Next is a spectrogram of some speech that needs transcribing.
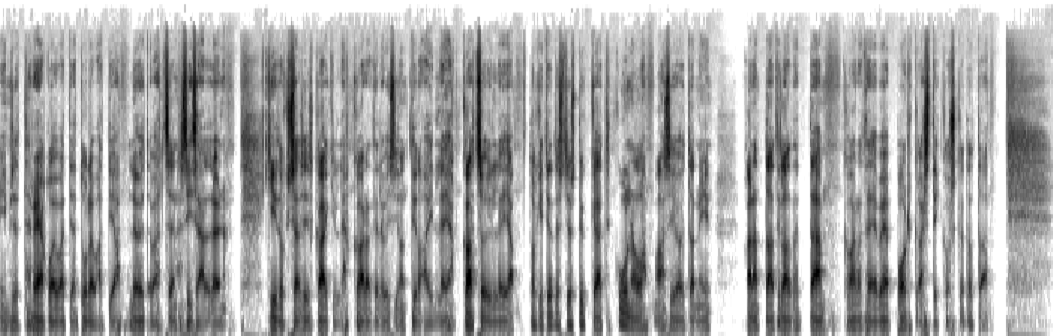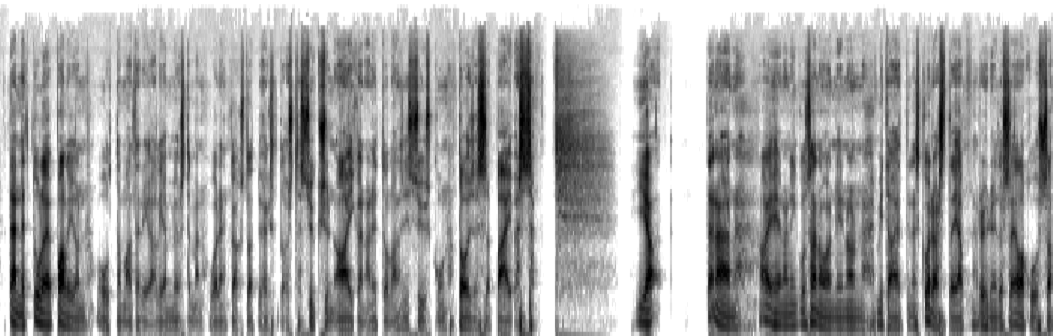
ihmiset reagoivat ja tulevat ja löytävät sen sisällön. Kiitoksia siis kaikille Kaaratelevision tilaajille ja katsojille ja toki tietysti jos tykkäät kuunnella asioita, niin kannattaa tilata tämä Kaara TV-podcasti, koska tota, tänne tulee paljon uutta materiaalia myös tämän vuoden 2019 syksyn aikana. Nyt ollaan siis syyskuun toisessa päivässä. Ja tänään aiheena, niin kuin sanoin, niin on mitä ajattelen Skodasta ja ryhdyin tuossa elokuussa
